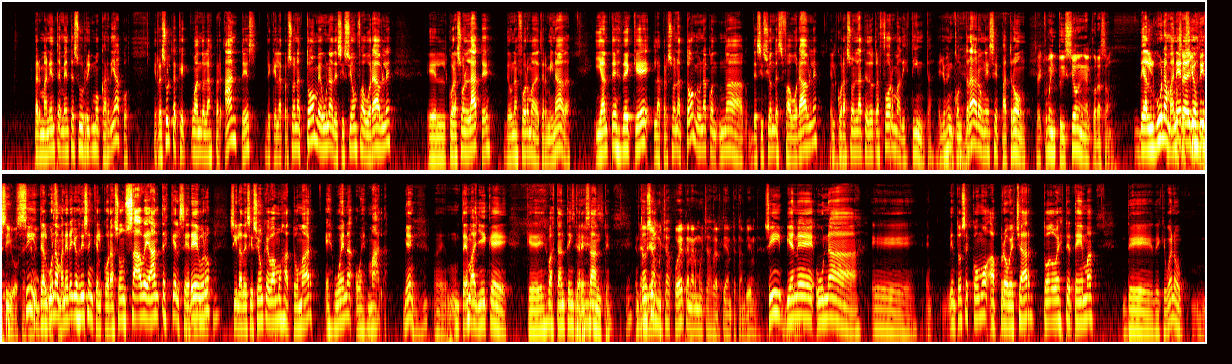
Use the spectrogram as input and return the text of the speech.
permanentemente su ritmo cardíaco. Y resulta que cuando las antes de que la persona tome una decisión favorable, el corazón late de una forma determinada. Y antes de que la persona tome una, una decisión desfavorable, el corazón late de otra forma distinta. Ellos encontraron ese patrón. es como intuición en el corazón. De alguna manera ellos dicen, sí, de alguna manera ellos dicen que el corazón sabe antes que el cerebro si la decisión que vamos a tomar es buena o es mala. Bien, eh, un tema allí que, que es bastante interesante. Entonces, muchas, puede tener muchas vertientes también. Sí, viene una... Eh, entonces, ¿cómo aprovechar todo este tema de, que, bueno,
